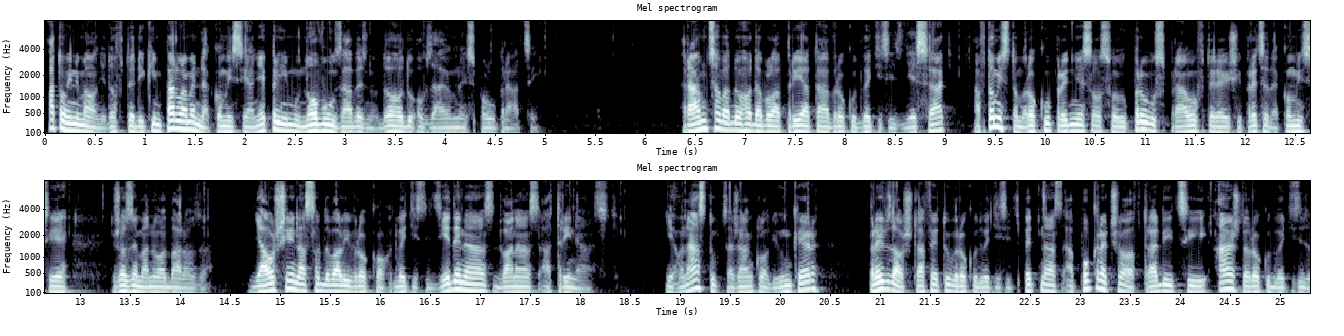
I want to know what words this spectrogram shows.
A to minimálne dovtedy, kým parlament a komisia nepríjmu novú záväznú dohodu o vzájomnej spolupráci. Rámcová dohoda bola prijatá v roku 2010 a v tom istom roku predniesol svoju prvú správu vtedajší predseda komisie Jose Manuel Barroso. Ďalšie nasledovali v rokoch 2011, 12 a 13. Jeho nástupca Jean-Claude Juncker prevzal štafetu v roku 2015 a pokračoval v tradícii až do roku 2018.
